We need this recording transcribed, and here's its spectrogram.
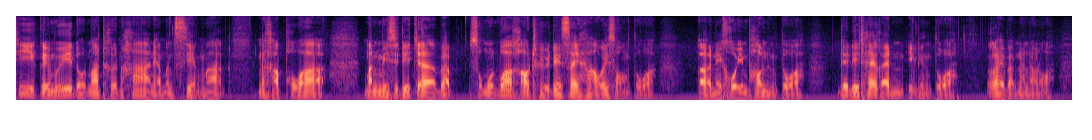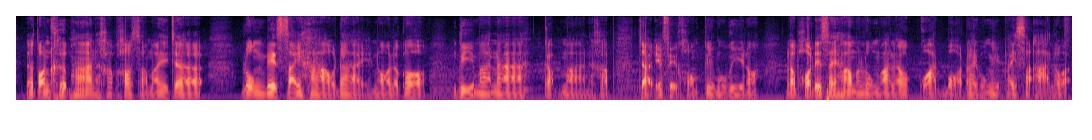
ที่เกรมูรี่โดดมาเทิร์น5เนี่ยมันเสี่ยงมากนะครับ เพราะว่ามันมีสิทธิ์ที่จะแบบสมมุติว่าเขาถือเดซไซฮาวไว้ 2 ตัวเอ่อในโคอิมเพลหนึ่งตัวเดดี้ไทแรนอีกหนึ่งตัว อะไรแบบนั้นนะเนาะแต่ตอนเคิร์ฟ5นะครับเขาสามารถที่จะลงเดซไซฮาวได้เนาะแล้วก็รีมานากลับมานะครับจากเอฟเฟกต์ของเกมมูรี่เนาะแล้วพอเดซไซฮาวมันลงมาแล้วกวาดบอร์ดอะไรพวกนี้ไปสะอาดแล้วอะ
